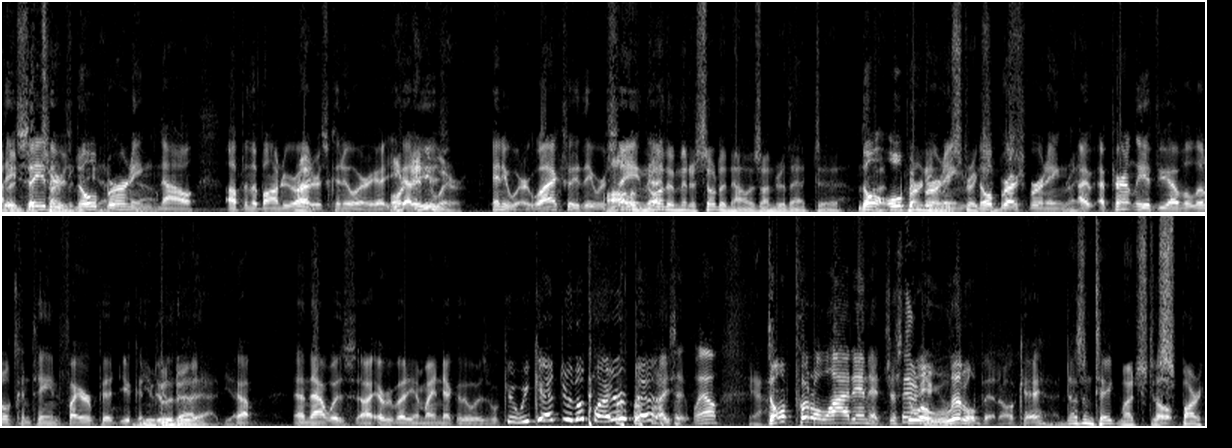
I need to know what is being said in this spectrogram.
they say there's no yet, burning no. now up in the Boundary Right. Waters canoe area. You or gotta use- anywhere. Well, actually, they were All saying of that northern Minnesota now is under that. Uh, no uh, open burning, no brush burning. Right. I, apparently, if you have a little contained fire pit, you can You do can that. do that, yeah. Yep. And that was uh, everybody in my neck of the woods. Well, we can't do the fire pit. I said, well, Yeah. don't put a lot in it. Just There do a little bit, okay? It doesn't take much to So- spark,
